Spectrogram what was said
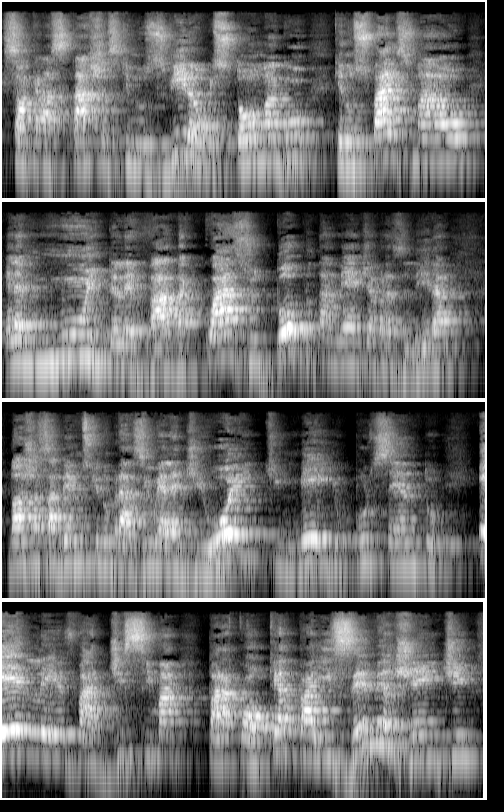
que são aquelas taxas que nos viram o estômago, que nos faz mal, ela é muito elevada, quase o dobro da média brasileira. Nós já sabemos que no Brasil ela é de 8,5%, elevadíssima para qualquer país emergente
